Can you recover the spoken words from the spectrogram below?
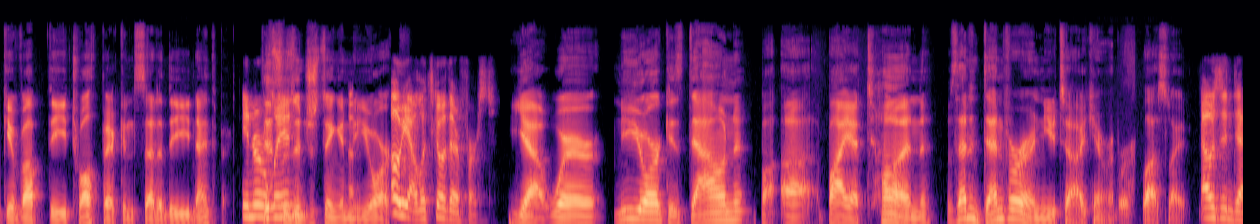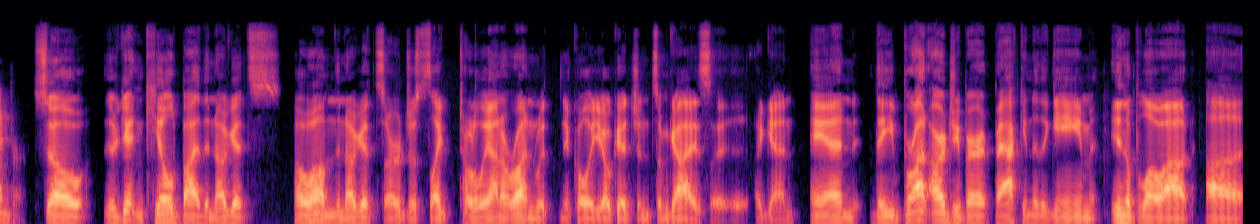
give up the 12th pick instead of the ninth pick. In Orlando, this was interesting in New York. Oh yeah, let's go there first. Yeah, where New York is down by, uh, by a ton. Was that in Denver or in Utah? I can't remember last night. I was in Denver. So they're getting killed by the Nuggets oh um the Nuggets are just like totally on a run with Nikola Jokic and some guys uh, again. And they brought RJ Barrett back into the game in a blowout. Uh,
